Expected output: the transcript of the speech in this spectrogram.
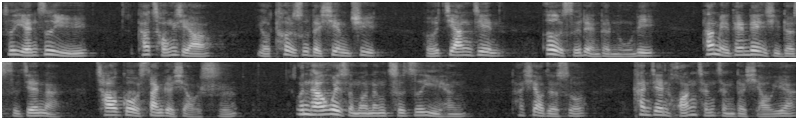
是源自于他从小有特殊的兴趣和将近。二十年的努力，他每天练习的时间呢超过三个小时。问他为什么能持之以恒，他笑着说：“看见黄澄澄的小鸭，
